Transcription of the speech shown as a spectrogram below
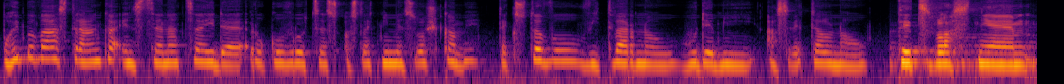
Pohybová stránka inscenace jde ruku v ruce s ostatními složkami, textovou, výtvarnou, hudební a světelnou. Tyc vlastně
